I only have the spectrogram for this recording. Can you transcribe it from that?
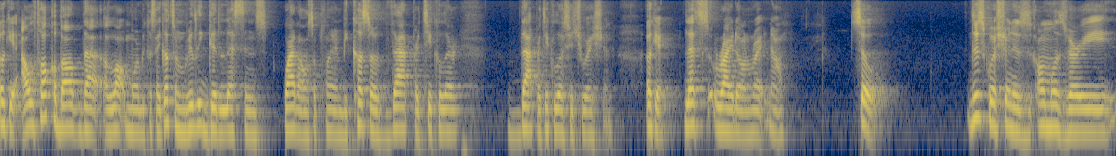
Okay, I'll talk about that a lot more because I got some really good lessons while I was applying because of that particular that particular situation. Okay, let's ride on right now. So, this question is almost very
